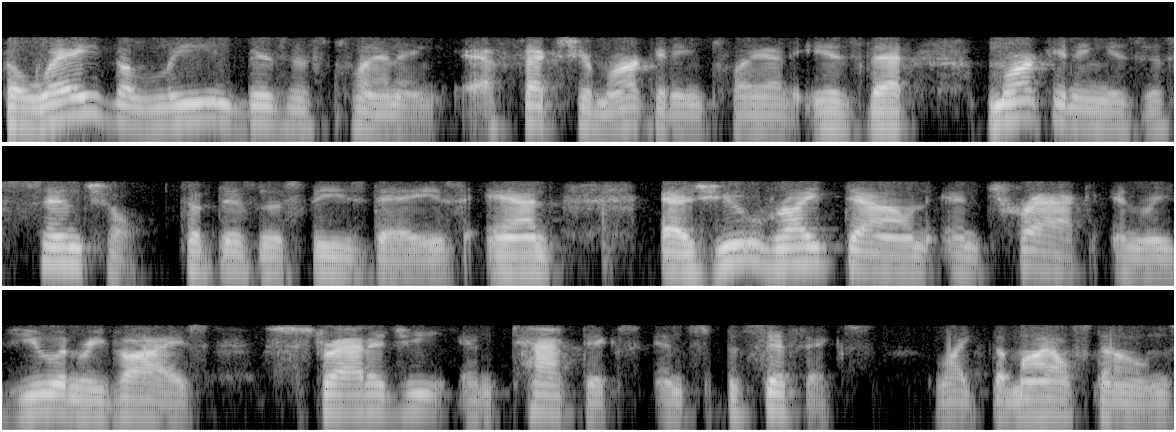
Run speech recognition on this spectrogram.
the way the lean business planning affects your marketing plan is that marketing is essential to business these days. And as you write down and track and review and revise strategy and tactics and specifics, like the milestones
